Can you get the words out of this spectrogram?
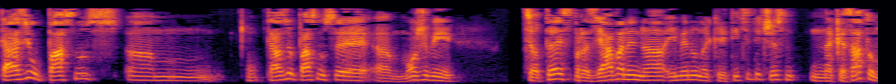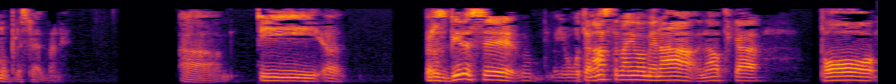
тази опасност, тази опасност е, може би, целта е смразяване на, именно на критиците чрез наказателно преследване. И разбира се, от една страна имаме една, една така по,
